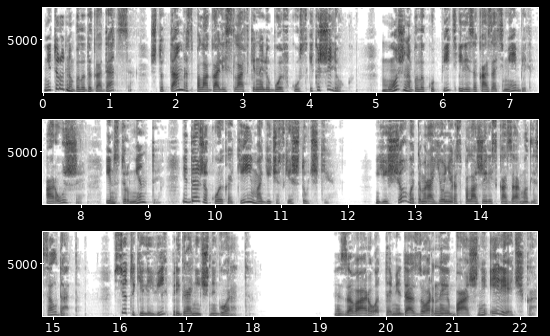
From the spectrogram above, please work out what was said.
Нетрудно было догадаться, что там располагались лавки на любой вкус и кошелек. Можно было купить или заказать мебель, оружие, инструменты и даже кое-какие магические штучки. Еще в этом районе расположились казармы для солдат. Все-таки Левиль – приграничный город. За воротами дозорные башни и речка,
